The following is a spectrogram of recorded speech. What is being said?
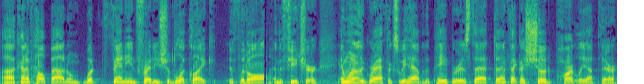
uh, kind of help out on what Fannie and Freddie should look like, if at all, in the future. And one of the graphics we have in the paper is that, in fact, I showed partly up there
